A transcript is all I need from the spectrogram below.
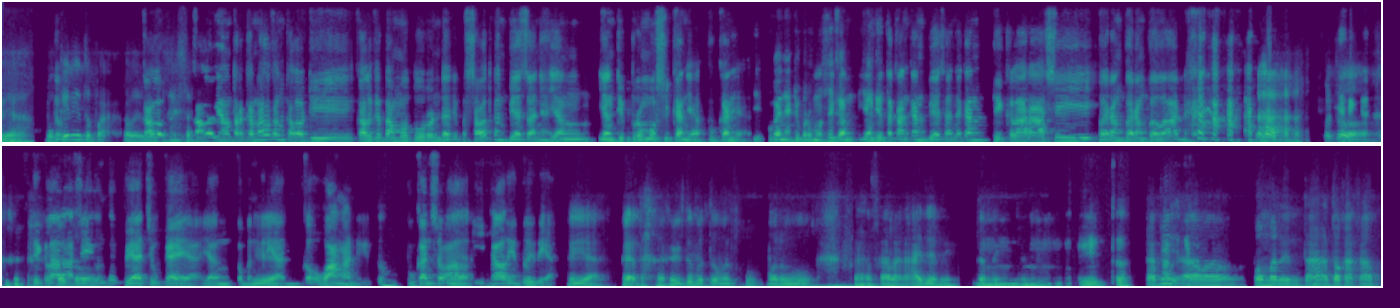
Ya mungkin itu pak kalau kalau, kalau yang terkenal kan kalau di kalau kita mau turun dari pesawat kan biasanya yang yang dipromosikan ya bukan ya bukan yang dipromosikan yang ditekankan biasanya kan deklarasi barang-barang bawaan Betul. Deklarasi Betul. untuk bea cukai ya, yang Kementerian iya. Keuangan itu, bukan soal iya. ihal itu, itu ya. Iya, itu betul betul. Baru sekarang aja nih. Hmm, itu. Tapi uh, pemerintah atau KKP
